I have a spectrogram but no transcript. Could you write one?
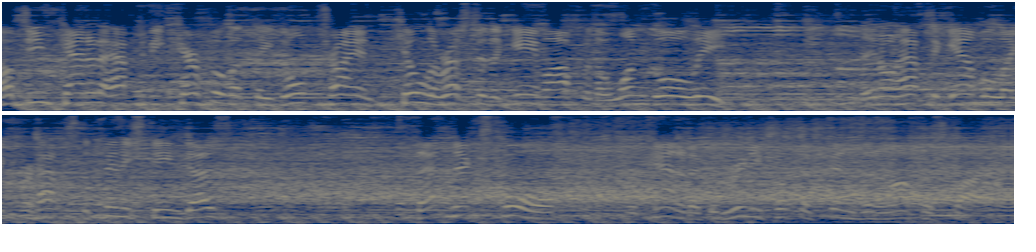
Now, Team Canada have to be careful that they don't try and kill the rest of the game off with a one-goal lead. They don't have to gamble like perhaps the Finnish team does. But that next goal for Canada could really put the Finns in an awful spot.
